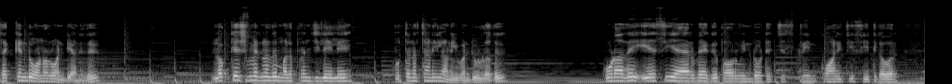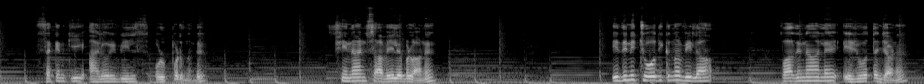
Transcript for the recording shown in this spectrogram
സെക്കൻഡ് ഓണർ വണ്ടിയാണിത്. ലൊക്കേഷൻ വരുന്നത് മലപ്പുറം ജില്ലയിലെ കുത്തനത്താണിയിലാണ് ഈ വണ്ടി ഉള്ളത്. കൂടാതെ A C air bag power window touch screen quality seat cover second key alloy wheels ഉൾപ്പെടുന്നുണ്ട്. ഫിനാൻസ് അവൈലബിൾ ആണ്. ഇതിന് ചോദിക്കുന്ന വില പതിനാല് എഴുപത്തഞ്ചാണ്.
